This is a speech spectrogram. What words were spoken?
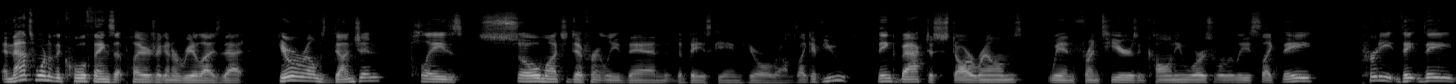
And that's one of the cool things that players are going to realize that Hero Realms Dungeon plays so much differently than the base game Hero Realms. Like if you think back to Star Realms when Frontiers and Colony Wars were released, like they pretty they they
